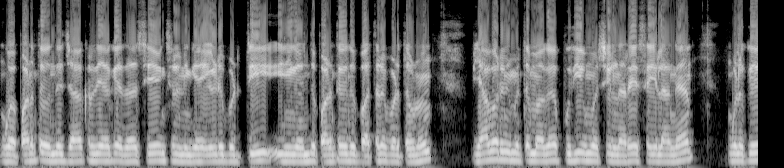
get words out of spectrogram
உங்கள் பணத்தை வந்து ஜாக்கிரதையாக ஏதாவது சேவிங்ஸில் நீங்கள் ஈடுபடுத்தி நீங்கள் வந்து பணத்தை வந்து பத்திரப்படுத்தணும். வியாபார நிமித்தமாக புதிய முயற்சிகள் நிறைய செய்யலாங்க. உங்களுக்கு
